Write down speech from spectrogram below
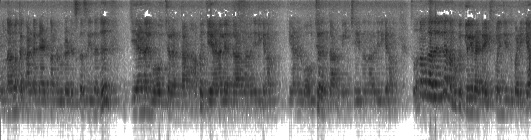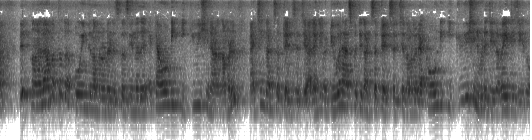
മൂന്നാമത്തെ കണ്ടന്റ് ആയിട്ട് നമ്മളിവിടെ ഡിസ്കസ് ചെയ്യുന്നത് ജേണൽ വൗച്ചർ എന്താണ്? അപ്പൊ ജേണൽ എന്താണെന്ന് അറിഞ്ഞിരിക്കണം. ജേണൽ വൗച്ചർ എന്താണ് മീൻ ചെയ്യുന്നതെന്ന് അറിഞ്ഞിരിക്കണം. സോ നമുക്ക് അതെല്ലാം നമുക്ക് ക്ലിയർ ആയിട്ട് എക്സ്പ്ലെയിൻ ചെയ്ത് പഠിക്കാം. നാലാമത്തെ പോയിന്റ് നമ്മളിവിടെ ഡിസ്കസ് ചെയ്യുന്നത് അക്കൗണ്ടിങ് ഇക്വേഷൻ ആണ്. നമ്മൾ മാച്ചിങ് കൺസെപ്റ്റ് അനുസരിച്ച് അല്ലെങ്കിൽ ഡ്യുവൽ ആസ്പെക്ട് കൺസെപ്റ്റ് അനുസരിച്ച് നമ്മൾ ഒരു അക്കൗണ്ടിങ് ഇക്വേഷൻ ഇവിടെ ജനറേറ്റ് ചെയ്യുന്നു.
